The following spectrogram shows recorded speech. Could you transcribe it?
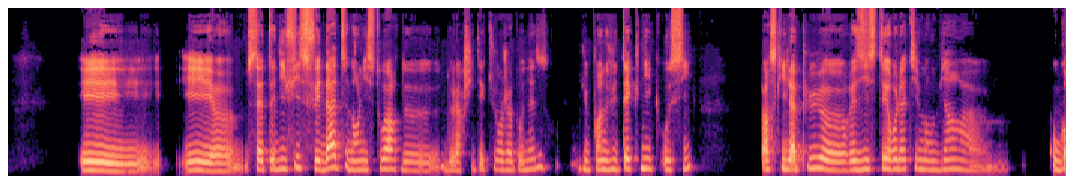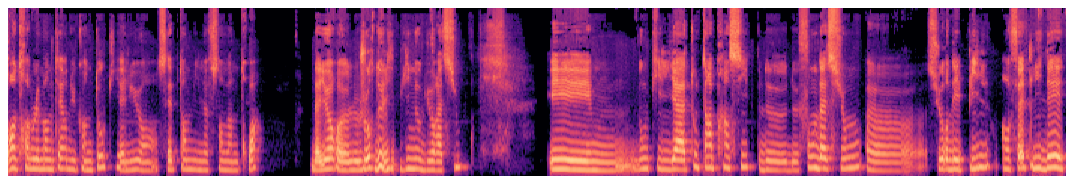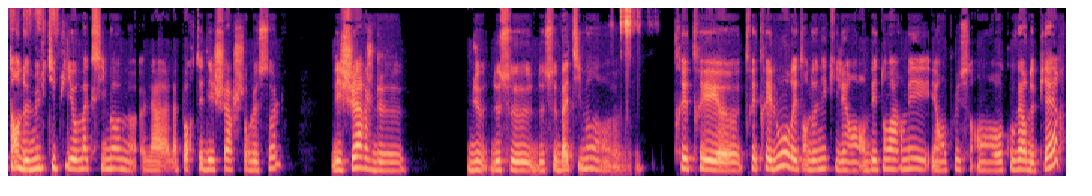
Et, euh, cet édifice fait date dans l'histoire de, l'architecture japonaise, du point de vue technique aussi, parce qu'il a pu résister relativement bien au grand tremblement de terre du Kanto qui a lieu en septembre 1923, d'ailleurs euh, le jour de l'inauguration. Et hum, donc il y a tout un principe de, fondation euh, sur des piles. En fait, l'idée étant de multiplier au maximum la, portée des charges sur le sol. Les charges de, ce, bâtiment euh, très très très très lourd, étant donné qu'il est en, béton armé et en plus en recouvert de pierre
